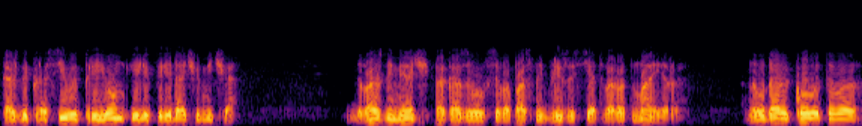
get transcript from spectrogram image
каждый красивый прием или передачу мяча. Дважды мяч оказывался в опасной близости от ворот Майера. Но удары Колотова,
